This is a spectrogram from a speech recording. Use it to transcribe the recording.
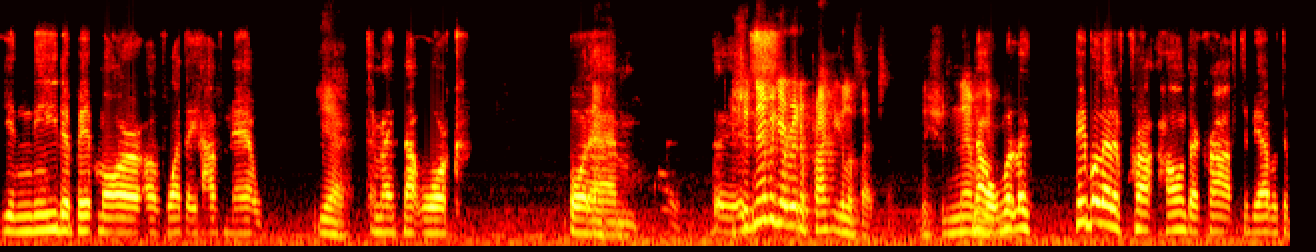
you need a bit more of what they have now Yeah, to make that work. But Yeah. um, They should never get rid of practical effects. They should never. No, but like people that have cra- honed their craft to be able to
